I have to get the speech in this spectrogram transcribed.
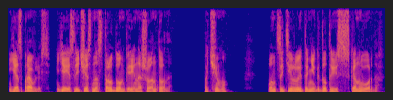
Я справлюсь. Я, если честно, с трудом переношу Антона. Почему? Он цитирует анекдоты из сканвордов.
